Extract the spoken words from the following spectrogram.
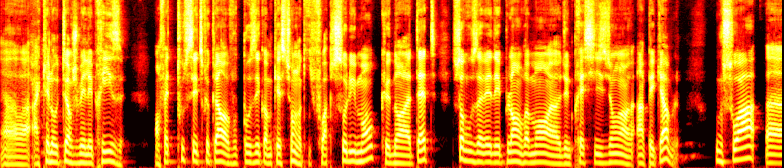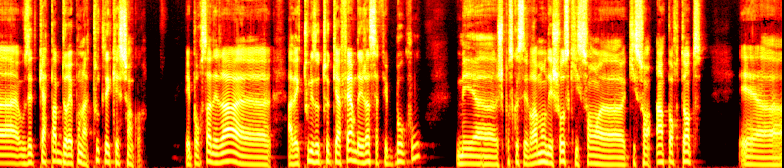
euh, à quelle hauteur je mets les prises. En fait, tous ces trucs-là, on va vous poser comme question. Donc, il faut absolument que dans la tête, soit vous avez des plans vraiment euh, d'une précision impeccable, ou soit vous êtes capable de répondre à toutes les questions. Quoi. Et pour ça, déjà, avec tous les autres trucs à faire, déjà, ça fait beaucoup. Mais je pense que c'est vraiment des choses qui sont, qui sont importantes. Et, euh,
